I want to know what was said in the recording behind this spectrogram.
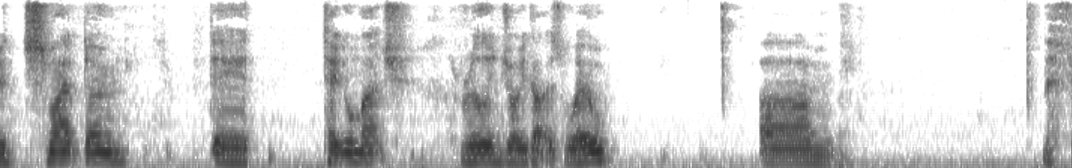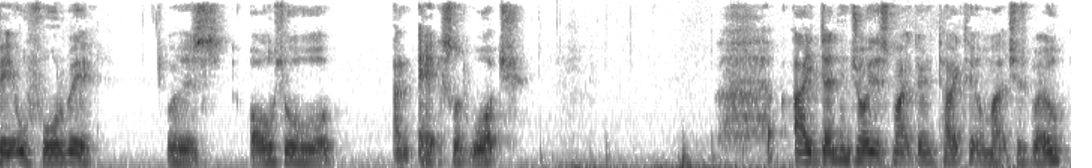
the SmackDown uh, title match, really enjoyed that as well. Um, the Fatal Four Way was also an excellent watch. I did enjoy the SmackDown tag title match as well.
